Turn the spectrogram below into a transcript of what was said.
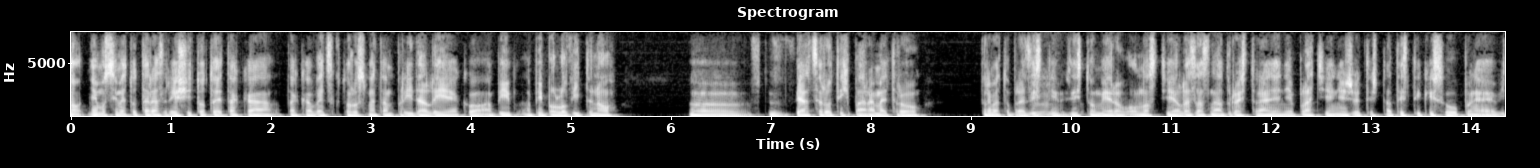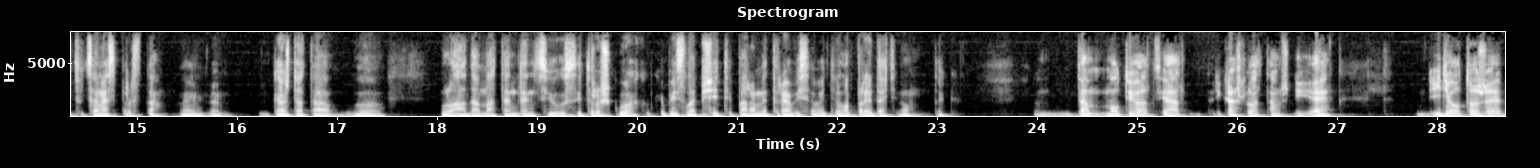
No, nemusíme to teraz riešiť. Toto je taká, taká vec, ktorú sme tam pridali, ako aby, aby bolo vidno viacero tých parametrov. Treba to brať mm. s, istým, s istou mierou voľnosti, ale zase na druhej strane neplatí ani, že tie štatistiky sú úplne vycúcané z prsta. Každá tá uh, vláda má tendenciu si trošku ako keby zlepšiť tie parametre, aby sa vedela predať. No, tak tá motivácia prikašľovať tam vždy je. Ide o to, že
